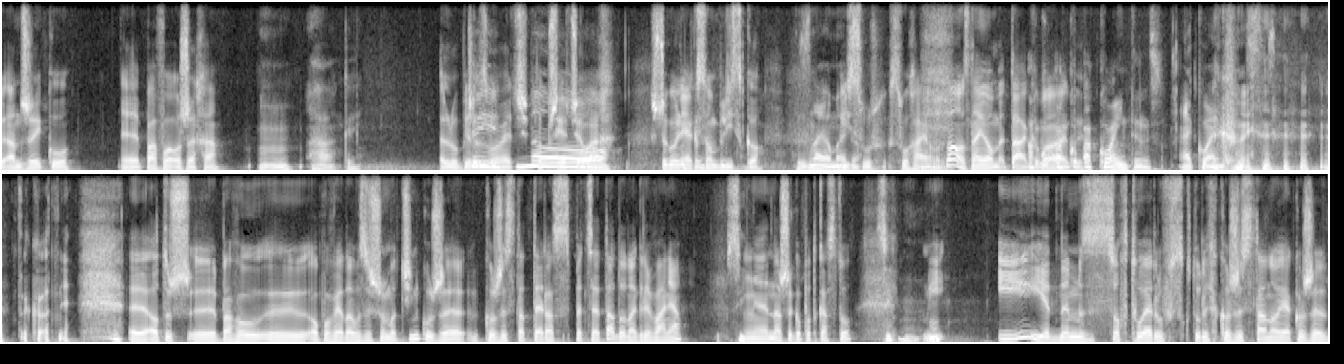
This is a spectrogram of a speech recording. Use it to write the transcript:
y, Andrzejku, y, Pawła Orzecha. Mhm. Aha, okej. Okay. Lubię Czyli rozmawiać no... o przyjaciołach, szczególnie okay. jak są blisko. Znajomego. I słuchają. No, znajomy, tak. Aqu aqu acquaintance. Acquaintance. Dokładnie. E, otóż e, Paweł e, opowiadał w zeszłym odcinku, że korzysta teraz z peceta do nagrywania si. naszego podcastu. Si. I, I jednym z software'ów, z których korzysta, no jako że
